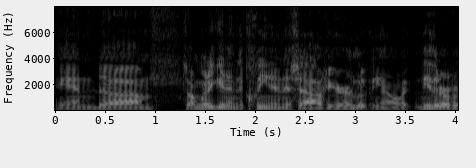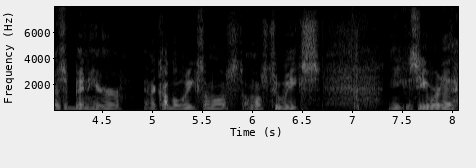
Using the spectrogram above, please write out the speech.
And um, so I'm going to get into cleaning this out here. Look, you know, like neither of us have been here in a couple weeks, almost almost two weeks. And you can see where the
